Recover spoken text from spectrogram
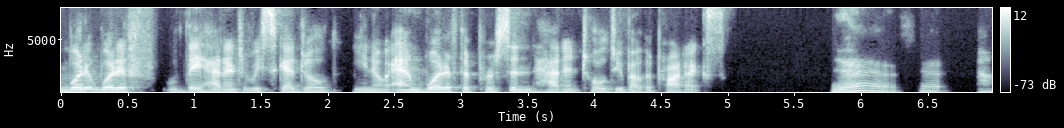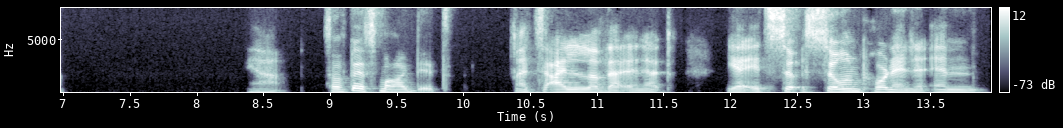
What what if they hadn't rescheduled, you know, and what if the person hadn't told you about the products? Yes, yeah. Yeah. So that's my bit. That's I love that, Annette. Yeah, it's so so important. And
